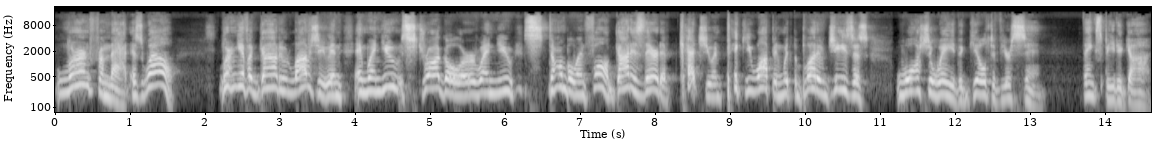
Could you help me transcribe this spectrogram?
learn from that as well. Learn you have a God who loves you. And, and when you struggle or when you stumble and fall, God is there to catch you and pick you up. And with the blood of Jesus, wash away the guilt of your sin. Thanks be to God.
